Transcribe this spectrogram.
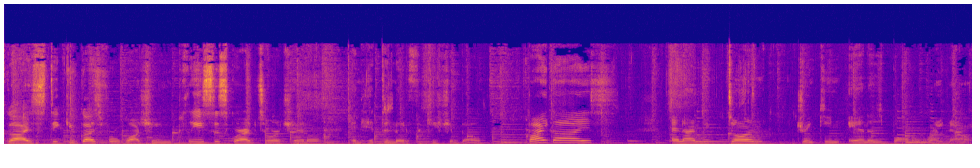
Guys, thank you guys for watching. Please subscribe to our channel and hit the notification bell. Bye, guys. And I'm done drinking Anna's bottle right now.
